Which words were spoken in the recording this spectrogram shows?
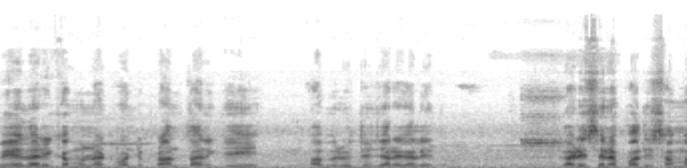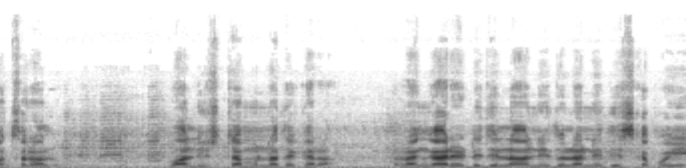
పేదరికం ఉన్నటువంటి ప్రాంతానికి అభివృద్ధి జరగలేదు. గడిచిన పది సంవత్సరాలు వాళ్ళ ఇష్టం ఉన్న దగ్గర రంగారెడ్డి జిల్లా నిధులన్నీ తీసుకుపోయి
